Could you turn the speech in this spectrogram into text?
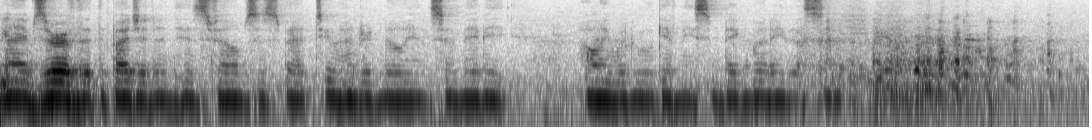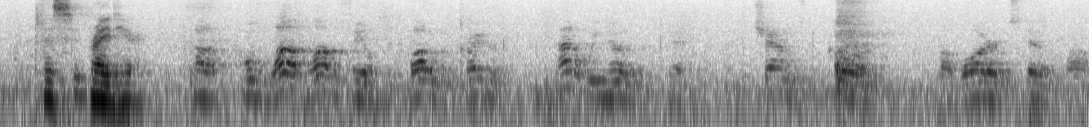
And I observed that the budget in his films is about 200 million, so maybe Hollywood will give me some big money this time. this right here. Uh, on the lava, fields at the bottom of the crater, how do we know that the channels were carved by water instead of lava?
